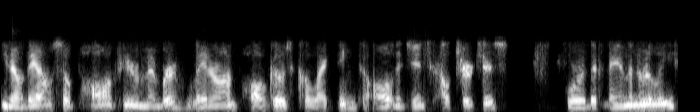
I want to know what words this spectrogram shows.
you know, they also Paul, if you remember, later on, Paul goes collecting to all the Gentile churches for the famine relief.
